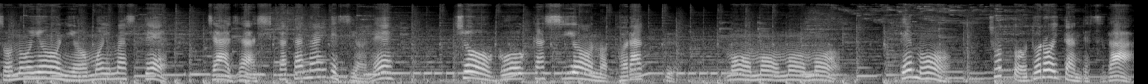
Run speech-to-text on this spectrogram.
そのように思いましてじゃあじゃあ仕方ないですよね。超豪華仕様のトラック。もうもうもうもう。でもちょっと驚いたんですが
